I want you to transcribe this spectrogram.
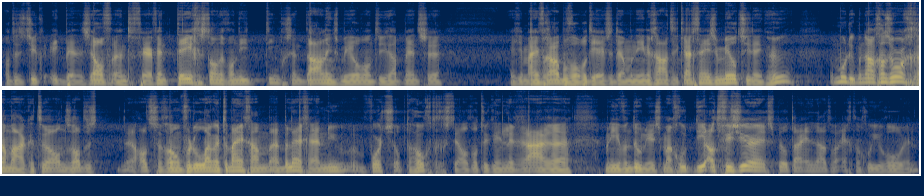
Want het is natuurlijk, ik ben zelf een fervent tegenstander van die 10% dalingsmail. Want je had mensen, weet je, mijn vrouw bijvoorbeeld, die heeft het helemaal niet in de gaten. Die krijgt ineens een mailtje en denkt, huh, moet ik me nou gaan zorgen gaan maken? Terwijl anders had, ze, had ze gewoon voor de lange termijn gaan eh, beleggen. En nu wordt ze op de hoogte gesteld, wat natuurlijk een hele rare manier van doen is. Maar goed, die adviseur speelt daar inderdaad wel echt een goede rol in.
